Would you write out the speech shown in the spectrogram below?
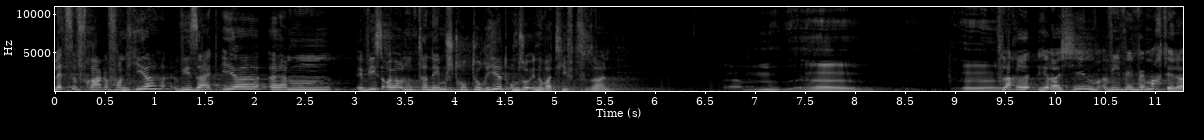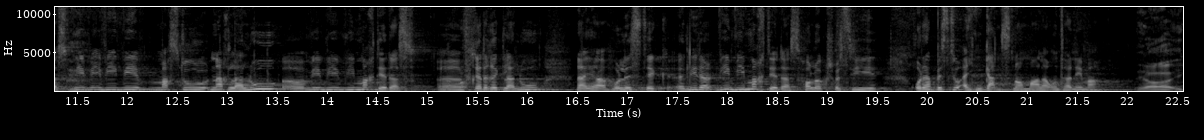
Letzte Frage von hier. Wie seid ihr, ähm, wie ist euer Unternehmen strukturiert, um so innovativ zu sein? Ähm, äh, äh Flache Hierarchien, wie, wie, wie macht ihr das? Wie, wie, wie, wie machst du nach Lalou, äh, wie, wie, wie macht ihr das? Äh, Frederik Lalou, naja, Holistic äh, Leader, wie, wie macht ihr das? Holocracy oder bist du eigentlich ein ganz normaler Unternehmer? Ja, ich,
